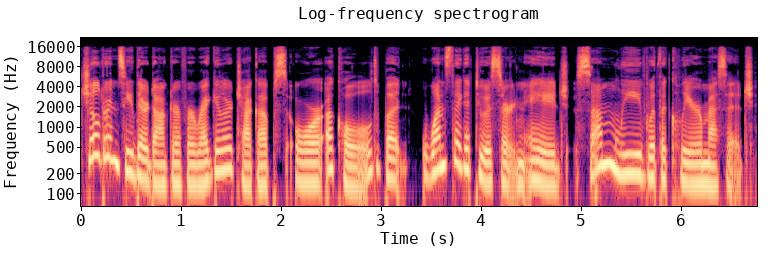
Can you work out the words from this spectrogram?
Children see their doctor for regular checkups or a cold, but once they get to a certain age, some leave with a clear message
